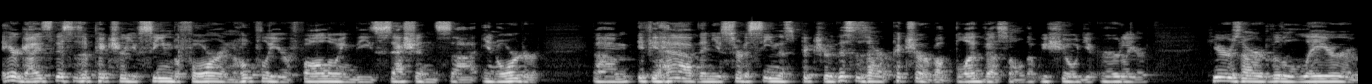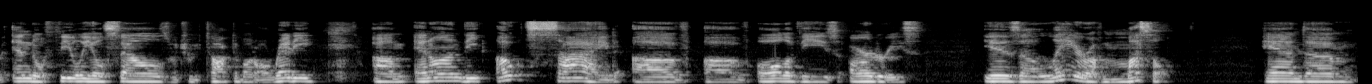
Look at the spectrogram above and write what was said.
here, guys, this is a picture you've seen before, and hopefully you're following these sessions uh, in order. Um, if you have, then you've sort of seen this picture. This is our picture of a blood vessel that we showed you earlier. Here's our little layer of endothelial cells, which we've talked about already. Um, and on the outside of, of all of these arteries is a layer of muscle. And, um,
